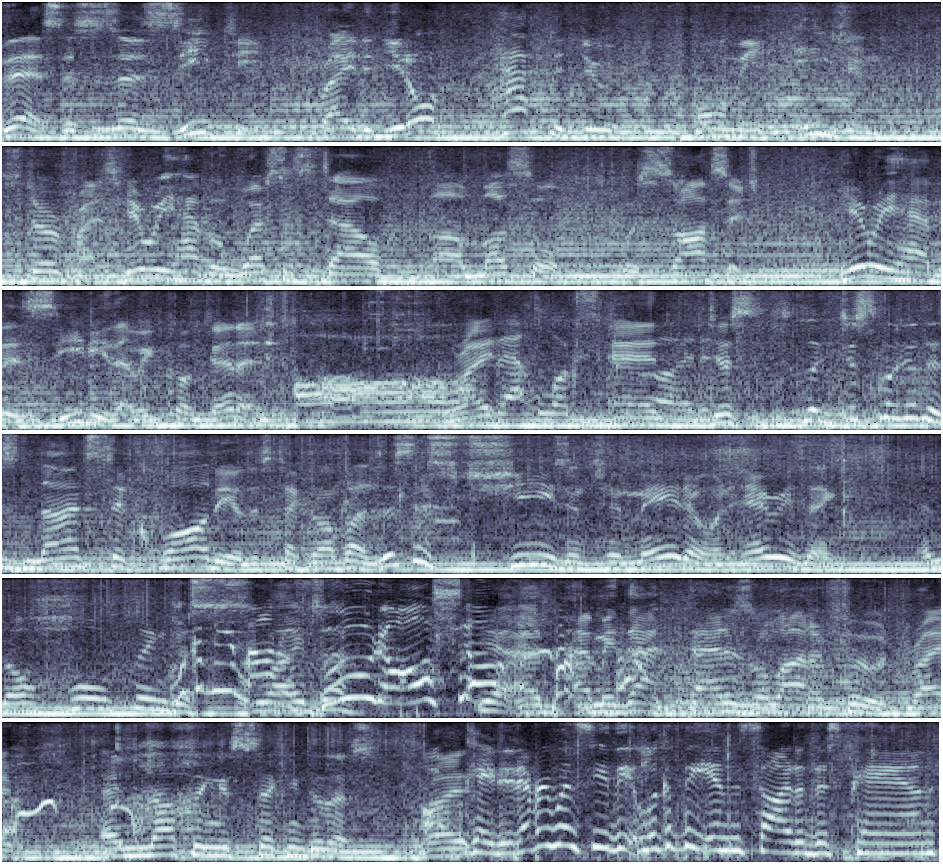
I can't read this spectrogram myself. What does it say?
this, this is a ziti, right? You don't have to do only Asian stir fries. Here we have a Western style uh, mussel with sausage. Here we have a ziti that we cooked in it. Oh, right? that looks And good. just look, just look at this non-stick quality of this Technolon Plus. This is cheese and tomato and everything, and the whole thing Look just at the amount of slides up. food also. Yeah, I, I mean that that is a lot of food, right? And nothing is sticking to this, right? Okay, did everyone see the, look at the inside of this pan.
